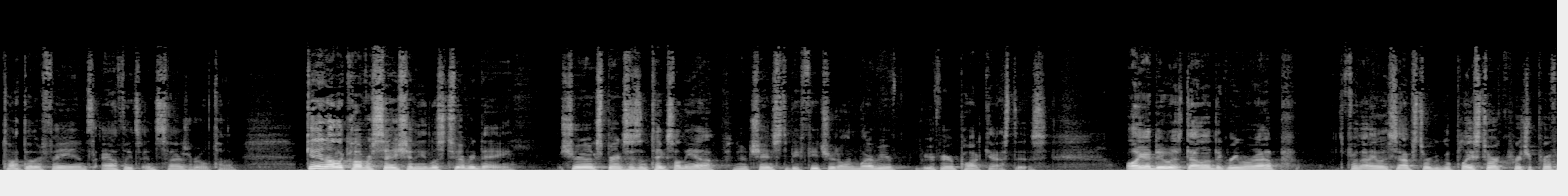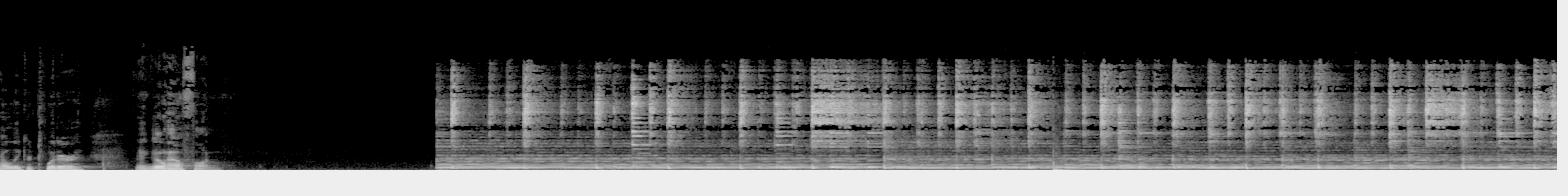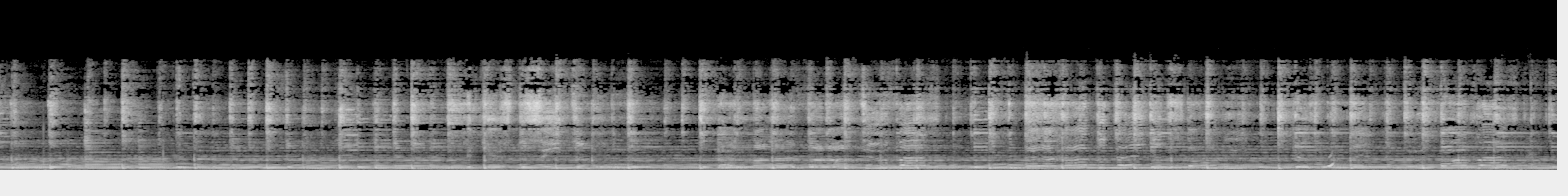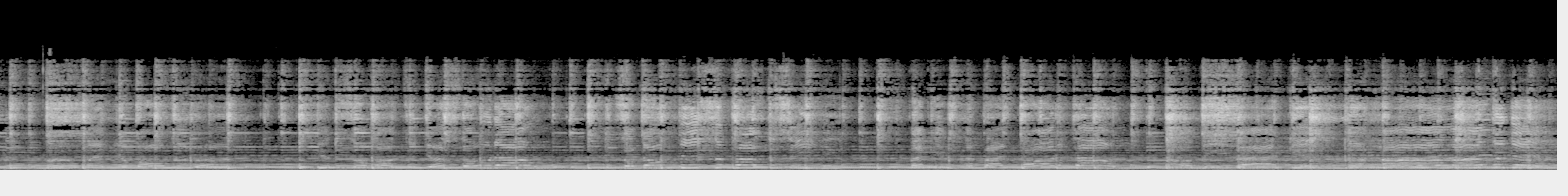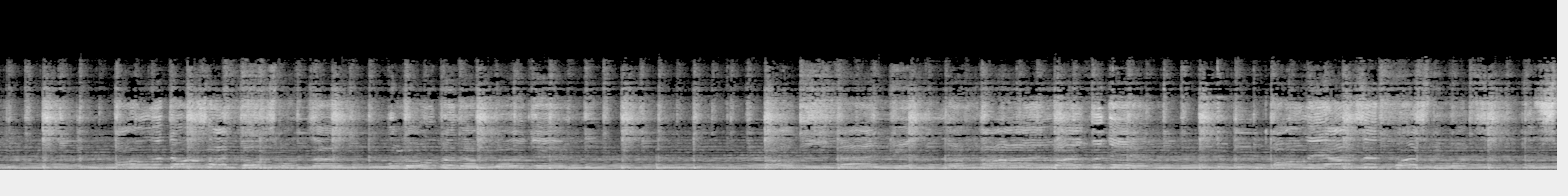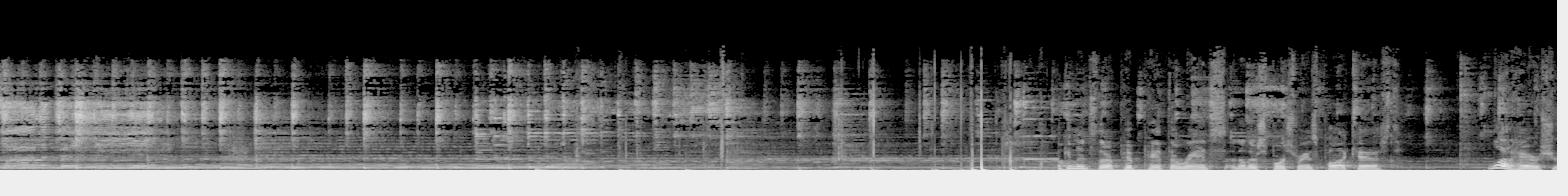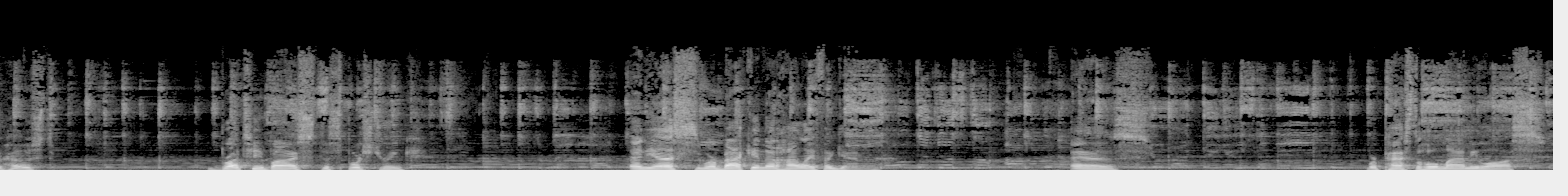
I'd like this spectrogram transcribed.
Talk to other fans, athletes, insiders real time. Get in all the conversation you listen to every day. Share your experiences and takes on the app and your chance to be featured on whatever your, your favorite podcast is. All you gotta do is download the Greenroom app from the iOS App Store, Google Play Store, create your profile link or Twitter, and go have fun. Welcome into our Pitt Panther Rants, another Sports Rants podcast. Vlad Harris, your host. Brought to you by the Sports Drink. And yes, we're back in that high life again. As we're past the whole Miami loss.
